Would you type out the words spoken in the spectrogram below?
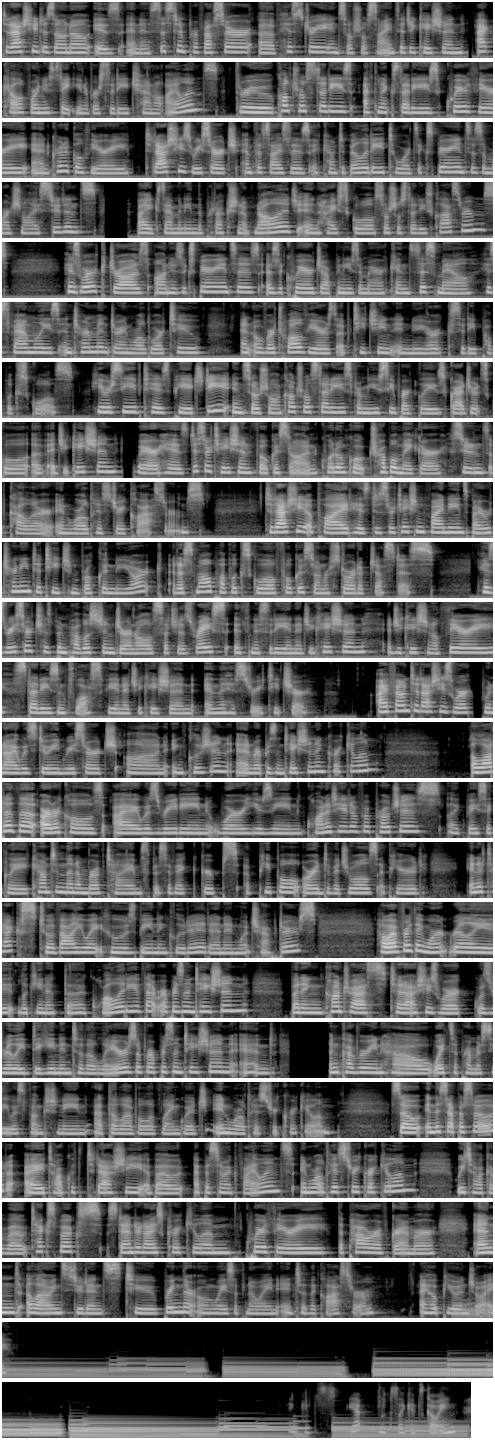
Tadashi Dozono is an assistant professor of history and social science education at California State University Channel Islands. Through cultural studies, ethnic studies, queer theory, and critical theory, Tadashi's research emphasizes accountability towards experiences of marginalized students by examining the production of knowledge in high school social studies classrooms his work draws on his experiences as a queer Japanese American cis male, his family's internment during World War II, and over 12 years of teaching in New York City public schools. He received his PhD in Social and Cultural Studies from UC Berkeley's Graduate School of Education, where his dissertation focused on quote unquote troublemaker students of color in world history classrooms. Tadashi applied his dissertation findings by returning to teach in Brooklyn, New York, at a small public school focused on restorative justice. His research has been published in journals such as Race, Ethnicity, and Education, Educational Theory, Studies in Philosophy and Education, and The History Teacher. I found Tadashi's work when I was doing research on inclusion and representation in curriculum. A lot of the articles I was reading were using quantitative approaches, like basically counting the number of times specific groups of people or individuals appeared in a text to evaluate who was being included and in what chapters. However, they weren't really looking at the quality of that representation, but in contrast, Tadashi's work was really digging into the layers of representation and uncovering how white supremacy was functioning at the level of language in world history curriculum. So, in this episode, I talk with Tadashi about epistemic violence in world history curriculum. We talk about textbooks, standardized curriculum, queer theory, the power of grammar, and allowing students to bring their own ways of knowing into the classroom. I hope you enjoy. I think it's, yep, looks like it's going.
